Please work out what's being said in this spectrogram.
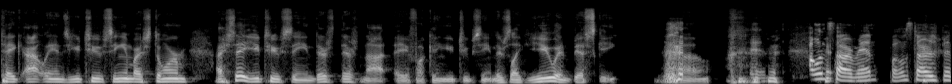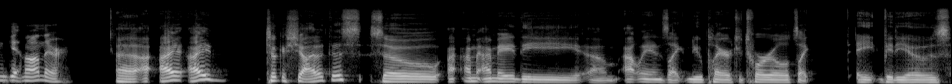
take Outland's YouTube scene by storm. I say YouTube scene. There's there's not a fucking YouTube scene. There's like you and Bisky. Pone Star, man. Pone Star's been getting on there. uh, I I took a shot at this. So I, I made the um, Outlands like new player tutorial. It's like eight videos.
